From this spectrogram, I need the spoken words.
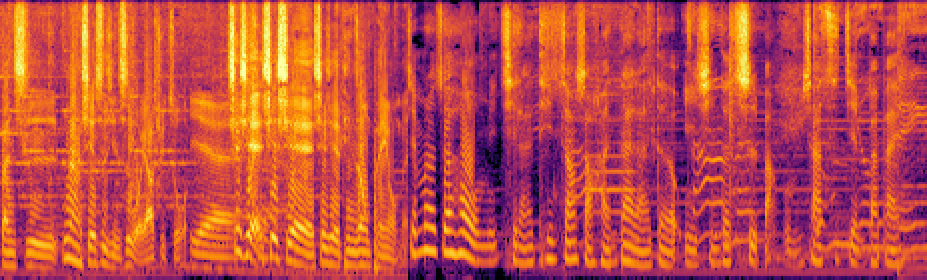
但是那些事情是我要去做。耶，谢谢谢谢谢谢听众朋友们。节目的最后，我们一起来听张韶涵带来的《隐形的翅膀》。我们下次见，拜拜。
